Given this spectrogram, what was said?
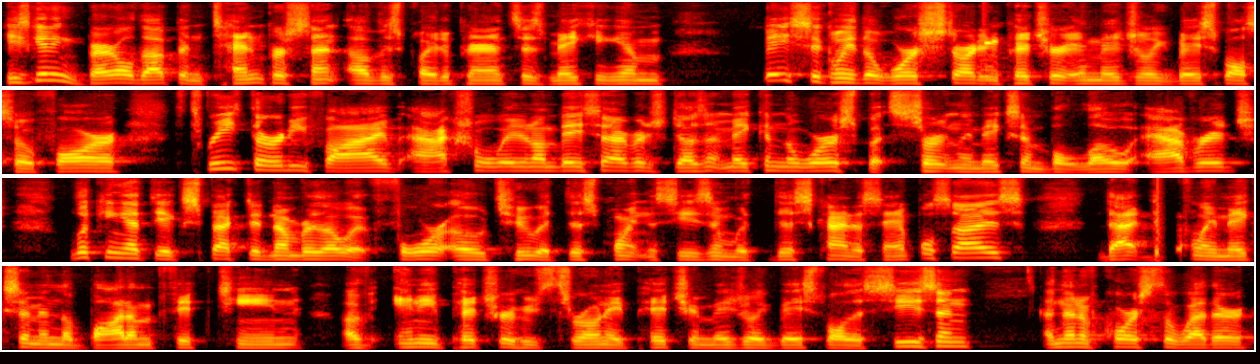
He's getting barreled up in 10% of his plate appearances, making him basically the worst starting pitcher in Major League Baseball so far. 335 actual weighted on base average doesn't make him the worst, but certainly makes him below average. Looking at the expected number, though, at 402 at this point in the season with this kind of sample size, that definitely makes him in the bottom 15 of any pitcher who's thrown a pitch in Major League Baseball this season. And then, of course, the weather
